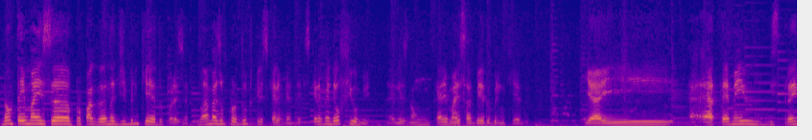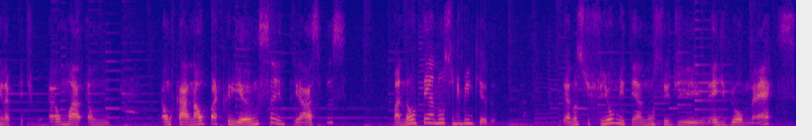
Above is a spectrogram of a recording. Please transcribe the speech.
não tem mais uh, propaganda de brinquedo, por exemplo. Não é mais o produto que eles querem vender, eles querem vender o filme. Né? Eles não querem mais saber do brinquedo. E aí é, é até meio estranho, né? Porque tipo, é, uma, é, um, é um canal para criança, entre aspas, mas não tem anúncio de brinquedo. Tem anúncio de filme, tem anúncio de HBO Max,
